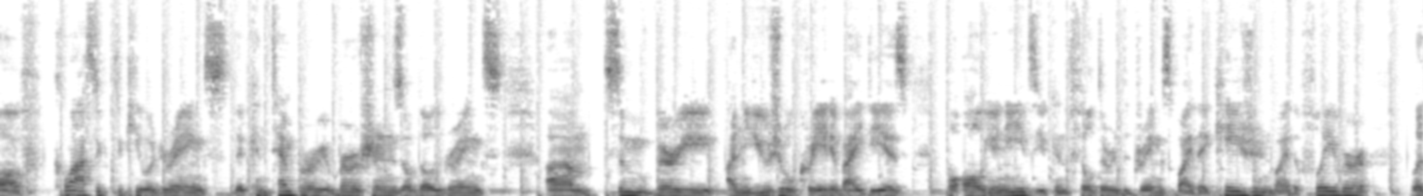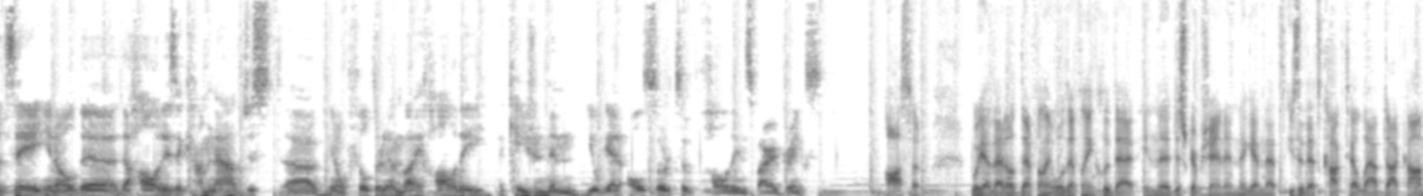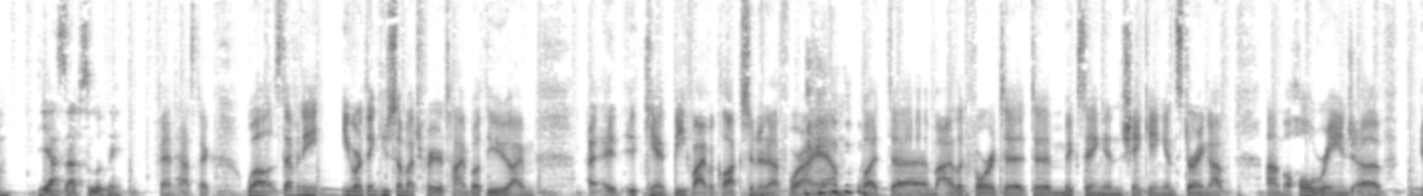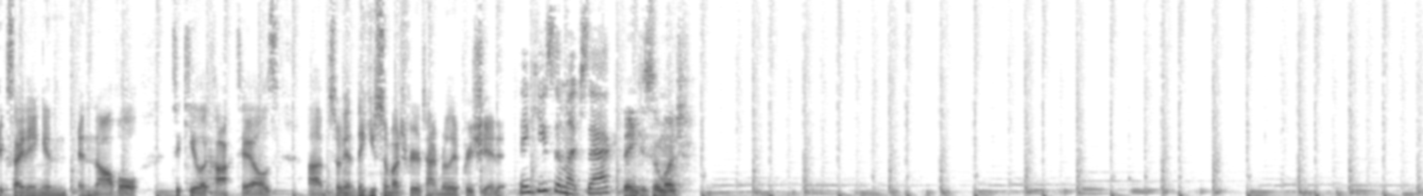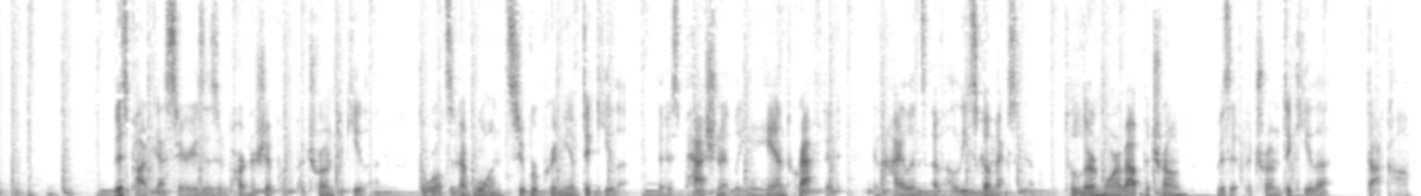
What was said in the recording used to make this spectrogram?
of classic tequila drinks, the contemporary versions of those drinks, um, some very unusual creative ideas for all your needs. You can filter the drinks by the occasion, by the flavor. Let's say you know the the holidays are coming out. Just uh, you know filter them by holiday occasion, and you'll get all sorts of holiday inspired drinks. Awesome. Well, yeah, that'll definitely, we'll definitely include that in the description. And again, that's, you said that's cocktaillab.com? Yes, absolutely. Fantastic. Well, Stephanie, Igor, thank you so much for your time, both of you. I'm, I, it can't be five o'clock soon enough where I am, but um, I look forward to, to mixing and shaking and stirring up um, a whole range of exciting and, and novel tequila cocktails. Um, so again, thank you so much for your time. Really appreciate it. Thank you so much, Zach. Thank you so much. This podcast series is in partnership with Patron Tequila, the world's number one super premium tequila that is passionately handcrafted in the highlands of Jalisco, Mexico. To learn more about Patron, visit patrontequila.com.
